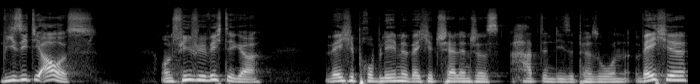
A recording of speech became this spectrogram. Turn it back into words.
Wie sieht die aus? Und viel, viel wichtiger, welche Probleme, welche Challenges hat denn diese Person? Welche,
